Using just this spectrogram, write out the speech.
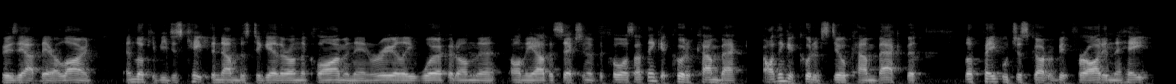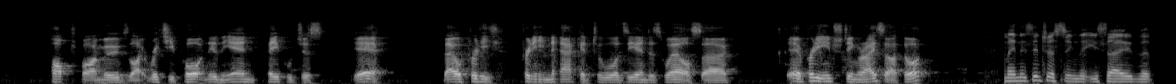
who's out there alone. and look, if you just keep the numbers together on the climb and then really work it on the on the other section of the course, I think it could have come back. I think it could have still come back, but look, people just got a bit fried in the heat, popped by moves like Richie Porte, and in the end, people just yeah, they were pretty pretty knackered towards the end as well. So yeah, pretty interesting race, I thought. I mean, it's interesting that you say that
